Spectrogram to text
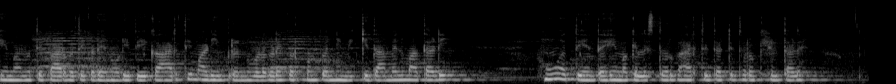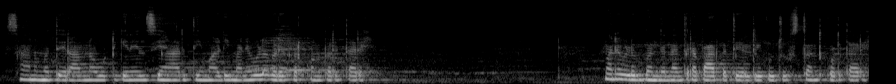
ಹೇಮಾ ಮತ್ತು ಪಾರ್ವತಿ ಕಡೆ ನೋಡಿ, ಬೇಗ ಆರತಿ ಮಾಡಿ ಇಬ್ಬರನ್ನು ಒಳಗಡೆ ಕರ್ಕೊಂಡು ಬನ್ನಿ ಮಿಕ್ಕಿದ್ದ ಆಮೇಲೆ ಮಾತಾಡಿ. ಹ್ಞೂ ಅತ್ತೆ ಅಂತ ಹೇಮ ಕೆಲಸದವ್ರಿಗೆ ಆರತಿ ತಟ್ಟಿ ತರೋಕೆ ಹೇಳ್ತಾಳೆ. ಸಾನು ಮತ್ತು ರಾಮನ ಒಟ್ಟಿಗೆ ನಿಲ್ಲಿಸಿ ಆರತಿ ಮಾಡಿ ಮನೆ ಒಳಗಡೆ ಕರ್ಕೊಂಡು ಬರ್ತಾರೆ. ಮನೆ ಒಳಗೆ ಬಂದ ನಂತರ ಪಾರ್ವತಿ ಎಲ್ರಿಗೂ ಜ್ಯೂಸ್ ತಂದು ಕೊಡ್ತಾರೆ.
